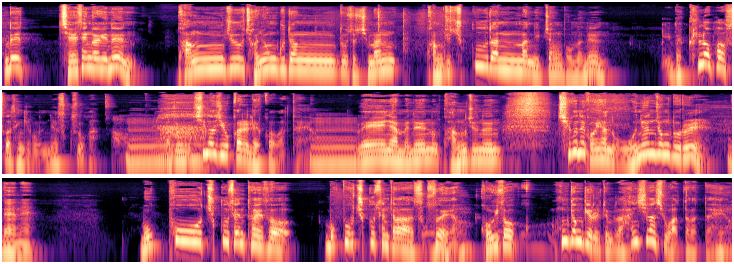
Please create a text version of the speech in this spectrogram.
근데 제 생각에는 광주 전용 구장도 좋지만 광주 축구단만 입장 보면은 클럽하우스가 생기거든요 숙소가 음, 아주 시너지 효과를 낼 것 같아요. 음, 왜냐면은 광주는 최근에 거의 한 5년 정도를 네네. 목포 축구센터에서 목포 축구센터가 숙소예요. 거기서 홈 경기를 때마다 한 시간씩 왔다 갔다 해요.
